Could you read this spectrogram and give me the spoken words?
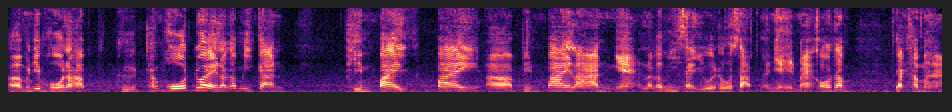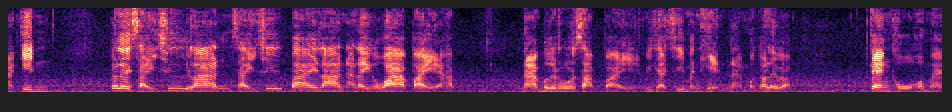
เออไม่ได้โพสหรอกครับ คือทั้งโพสต์ด้วยแล้วก็มีการพิมพ์ป้ายป้ายอ่าพิมพ์ป้ายร้านอย่างเงี้ยแล้วก็มีใส่ยูโทรศัพท์อันเนี้ยเห็นไหมเขาทำอยากทำอาหากิน ก็เลยใส่ชื่อร้าน ใส่ชื่อป้ายร้านอะไรก็ว่าไปครับนะเบอร์โทรศัพท์ไปมิจฉาชีพมันเห็นนะมันก็เลยแบบแกล้งโทรเข้ามา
